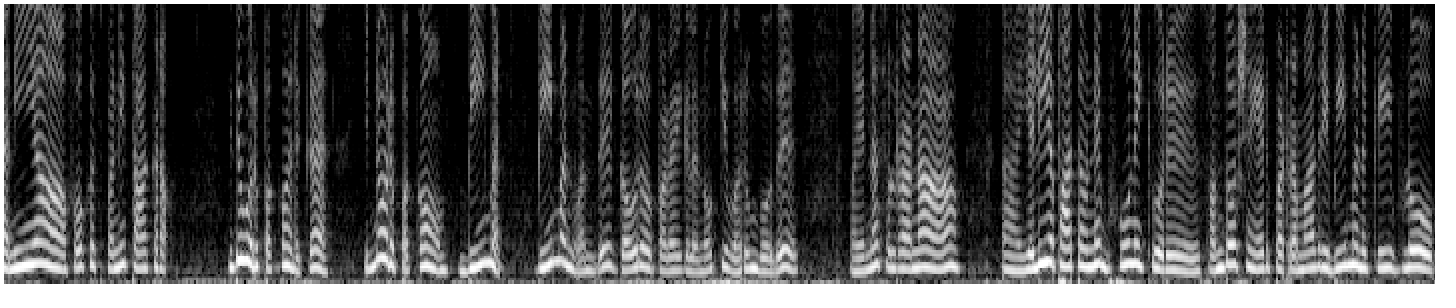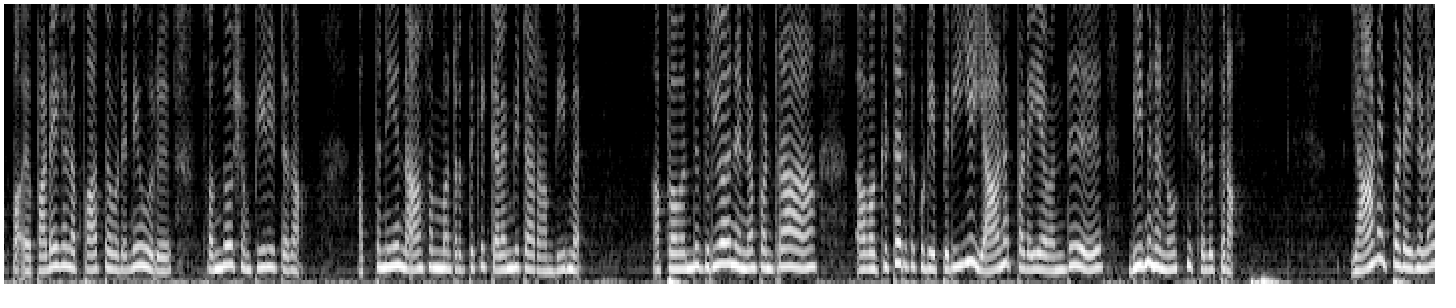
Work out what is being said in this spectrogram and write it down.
தனியாக ஃபோக்கஸ் பண்ணி தாக்குறான். இது ஒரு பக்கம் இருக்க இன்னொரு பக்கம் பீமன். பீமன் வந்து கௌரவ படைகளை நோக்கி வரும்போது என்ன சொல்கிறான்னா எலியை பார்த்த உடனே பூனைக்கு ஒரு சந்தோஷம் ஏற்படுற மாதிரி பீமனுக்கு இவ்வளோ ப படைகளை பார்த்த உடனே ஒரு சந்தோஷம் பீரிட்டு தான் அத்தனையும் நாசம் பண்ணுறதுக்கு கிளம்பிட்டாராம் பீமன். அப்போ வந்து துரியோதனன் என்ன பண்ணுறான் அவகிட்ட இருக்கக்கூடிய பெரிய யானைப்படையை வந்து பீமனை நோக்கி செலுத்துகிறான் யானைப்படைகளை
